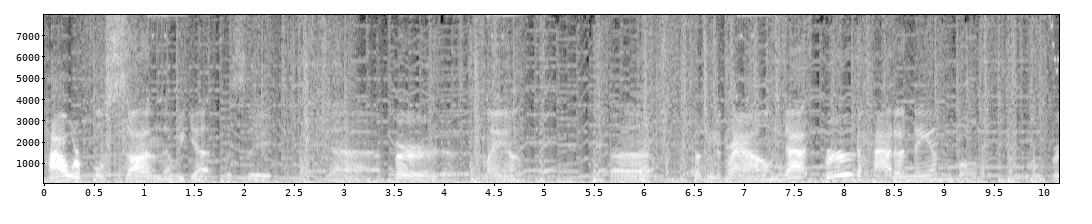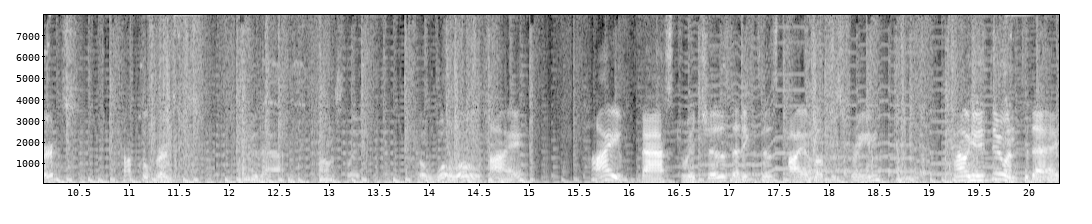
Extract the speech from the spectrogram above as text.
powerful sun that we get to see. Yeah, bird, lamb, uh, touching the ground. That bird had a name. Well, birds? Tropical birds do that, honestly. Oh, whoa, whoa, hi. Hi, vast riches that exist high above the stream. How are you doing today?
